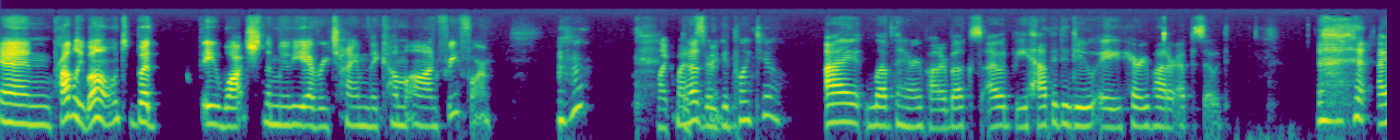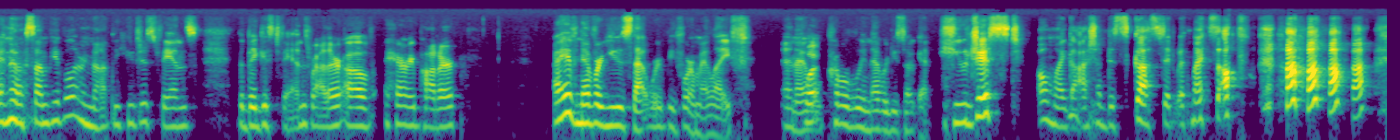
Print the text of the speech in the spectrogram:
and probably won't, but they watch the movie every time they come on Freeform. Mhm. Like my That's a very husband. good point too. I love the Harry Potter books. I would be happy to do a Harry Potter episode. I know some people are not the hugest fans, the biggest fans rather of Harry Potter. I have never used that word before in my life, and I What? will probably never do so again. Hugest? Oh my gosh, I'm disgusted with myself.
